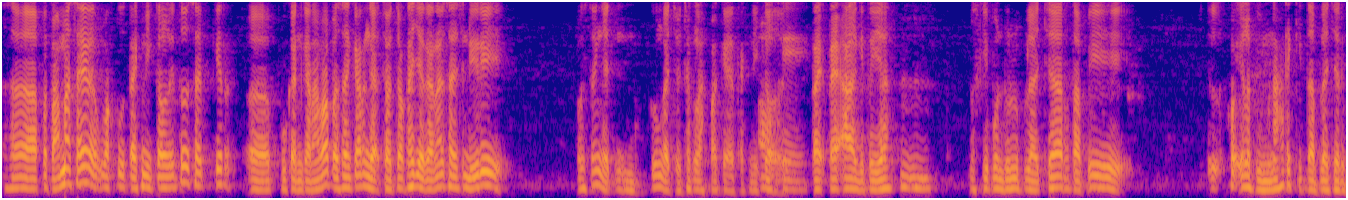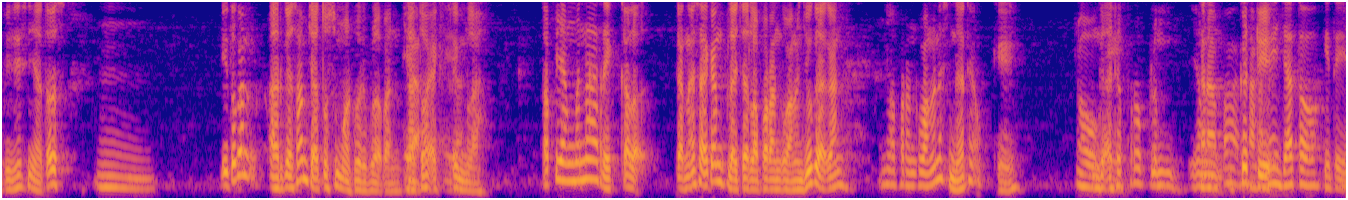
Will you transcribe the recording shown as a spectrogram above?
eh, pertama saya waktu technical itu saya pikir eh, bukan karena apa saya karena nggak cocok aja karena saya sendiri oh saya nggak nggak cocok lah pakai technical Oke. T- TA gitu ya Mm-mm. meskipun dulu belajar tapi kok ya lebih menarik kita belajar bisnisnya terus Hmm. itu kan harga saham jatuh semua 2008 Ya, jatuh ekstrim lah tapi yang menarik kalau karena saya kan belajar laporan keuangan juga kan laporan keuangannya sebenarnya oke Oh, nggak oke. ada problem yang Kenapa gede sahamnya jatuh gitu ya?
